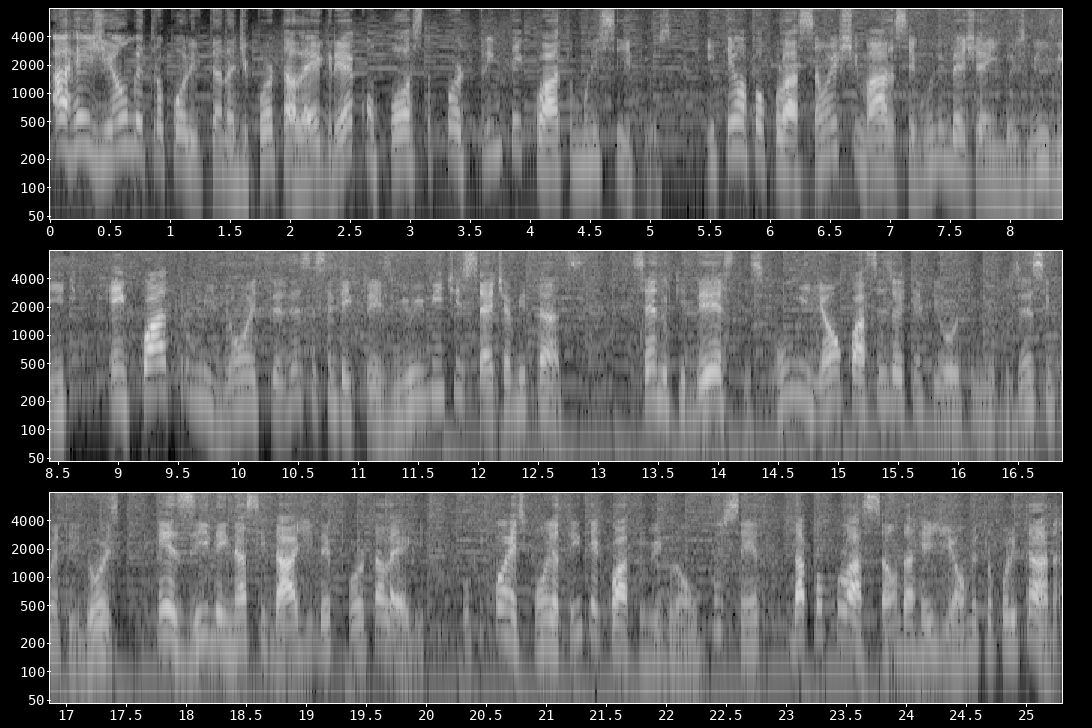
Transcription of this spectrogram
A região metropolitana de Porto Alegre é composta por 34 municípios e tem uma população estimada, segundo o IBGE em 2020, em 4.363.027 habitantes sendo que destes, 1.488.252 residem na cidade de Porto Alegre, o que corresponde a 34,1% da população da região metropolitana.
